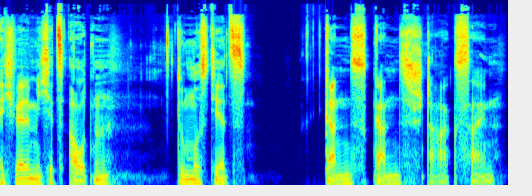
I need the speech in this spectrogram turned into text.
ich werde mich jetzt outen. Du musst jetzt ganz, ganz stark sein.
